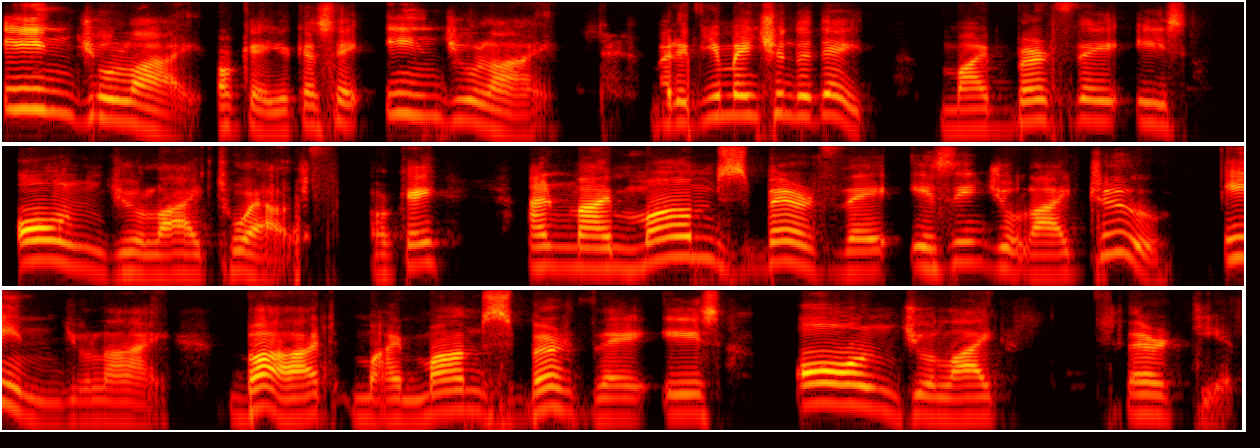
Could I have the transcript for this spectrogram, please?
in July. Okay, you can say in July. But if you mention the date, my birthday is on July 12th. Okay. And my mom's birthday is in July too, in July. But my mom's birthday is on July 30th.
